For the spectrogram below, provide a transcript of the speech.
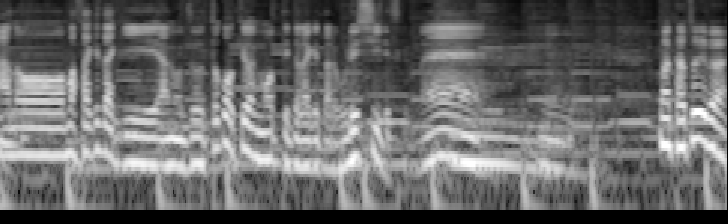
あのーまあ、先々あのずっとこう興味持っていただけたら嬉しいですけどね。まあ、例えば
